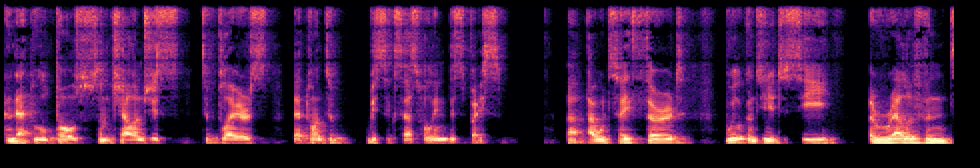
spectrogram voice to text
And that will pose some challenges to players that want to be successful in this space. Uh, I would say, third, we'll continue to see a relevant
